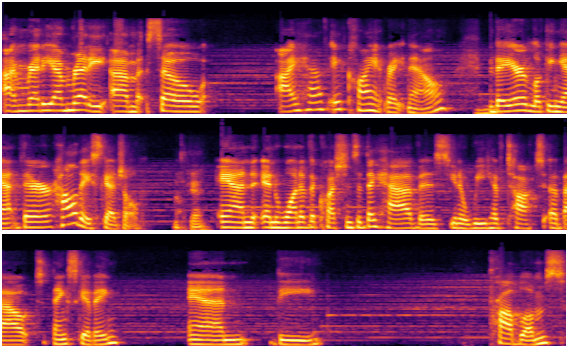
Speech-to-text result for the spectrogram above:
I'm ready. I'm ready. Um, so I have a client right now. Mhm. They are looking at their holiday schedule. okay. And and one of the questions that they have is, you know, we have talked about Thanksgiving and the problems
